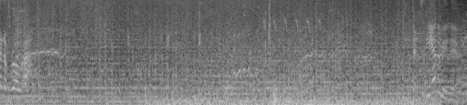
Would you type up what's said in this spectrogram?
Men of Rohan, That's the enemy there.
